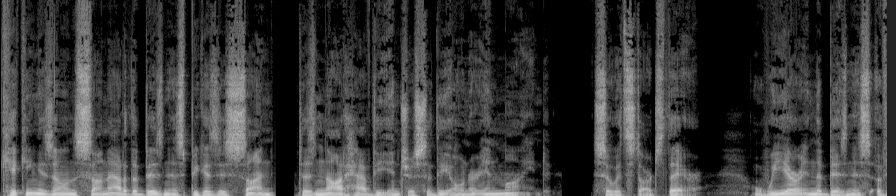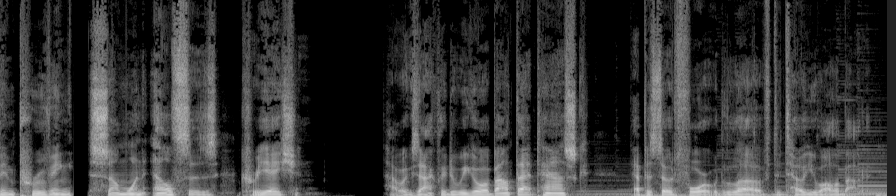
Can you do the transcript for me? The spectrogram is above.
kicking his own son out of the business because his son does not have the interests of the owner in mind. So it starts there. We are in the business of improving someone else's creation. How exactly do we go about that task? Episode 4 would love to tell you all about it.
